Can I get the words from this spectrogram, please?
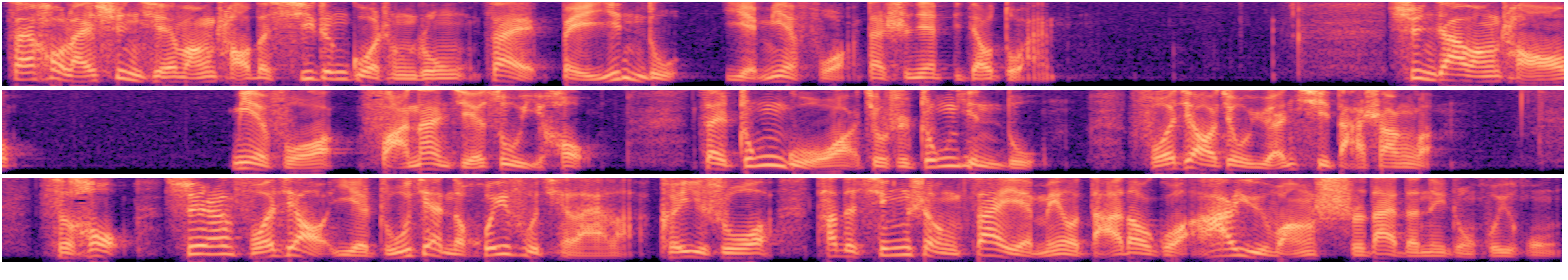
在后来逊且王朝的西征过程中，在北印度也灭佛，但时间比较短。逊家王朝灭佛法难结束以后，在中国就是中印度，佛教就元气大伤了。此后，虽然佛教也逐渐的恢复起来了，可以说它的兴盛再也没有达到过阿育王时代的那种恢宏。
